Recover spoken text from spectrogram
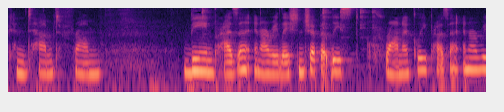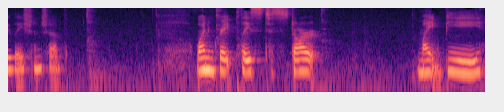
contempt from being present in our relationship, at least chronically present in our relationship. One great place to start might be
